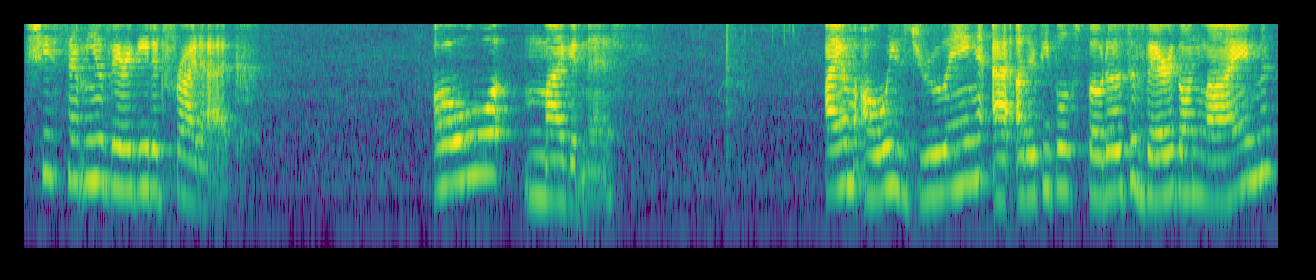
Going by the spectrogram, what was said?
she sent me a variegated Frydek. Oh my goodness. I am always drooling at other people's photos of theirs online,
